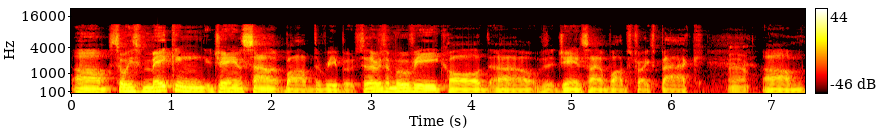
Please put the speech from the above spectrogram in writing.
Um, so he's making Jay and Silent Bob the reboot. So there was a movie called uh, was it Jay and Silent Bob Strikes Back, Yeah. um,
